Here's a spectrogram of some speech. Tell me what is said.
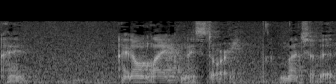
I, I don't like my story, much of it.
